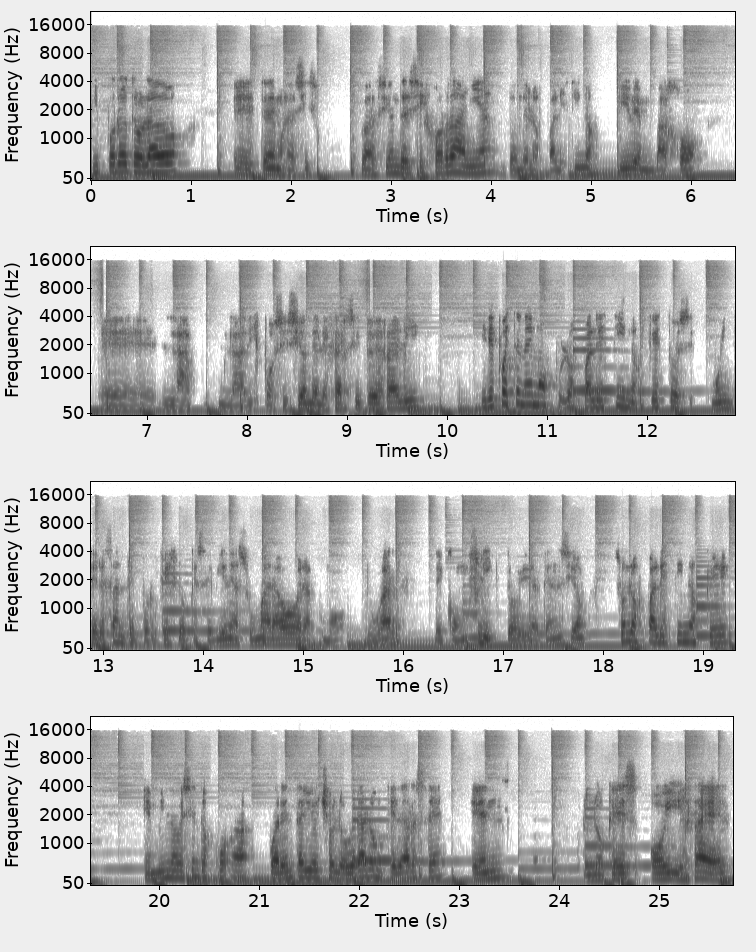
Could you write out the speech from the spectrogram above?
y por otro lado eh, tenemos la situación de Cisjordania, donde los palestinos viven bajo eh, la, disposición del ejército israelí. Y después tenemos los palestinos, que esto es muy interesante porque es lo que se viene a sumar ahora como lugar de conflicto y de atención, son los palestinos que en 1948 lograron quedarse en lo que es hoy Israel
